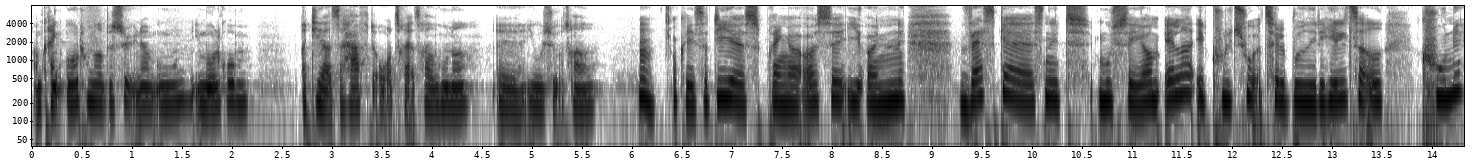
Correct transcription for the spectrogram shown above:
omkring 800 besøgende om ugen i målgruppen, og de har altså haft over 3300 øh, i uge 37. Mm, okay, så de øh, springer også i øjnene. Hvad skal sådan et museum eller et kulturtilbud i det hele taget kunne,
